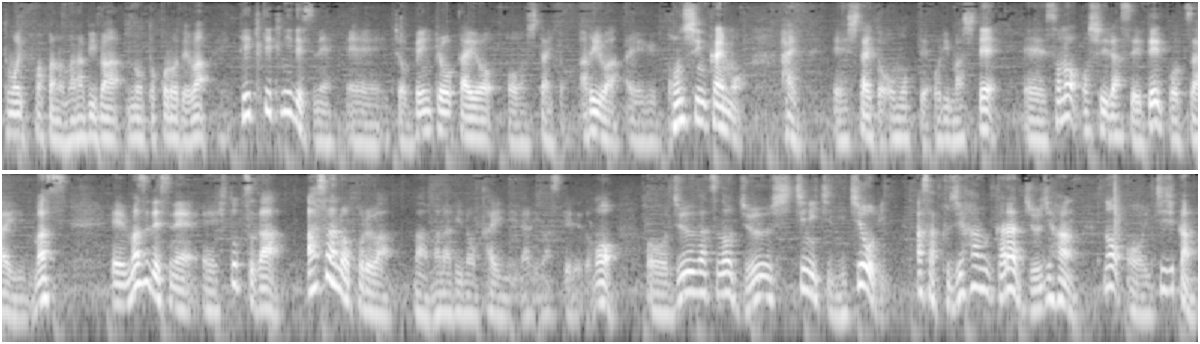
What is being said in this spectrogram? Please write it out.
ー、ともいくパパの学び場のところでは、定期的にですね、えー、一応勉強会をしたいと、あるいは、えー、懇親会も、はい、えー、したいと思っておりまして、えー、そのお知らせでございます。えー、まずですね、えー、一つが、朝のこれは、まあ、学びの会になりますけれども、10月の17日日曜日、朝9時半から10時半の1時間、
